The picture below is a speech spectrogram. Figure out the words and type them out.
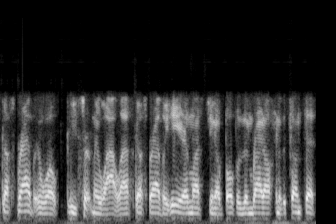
Gus Bradley. Well, he certainly will outlast Gus Bradley here, unless you know both of them ride off into the sunset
